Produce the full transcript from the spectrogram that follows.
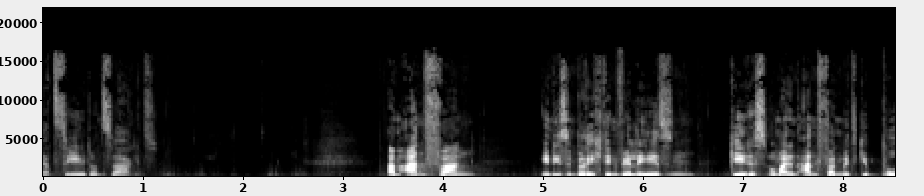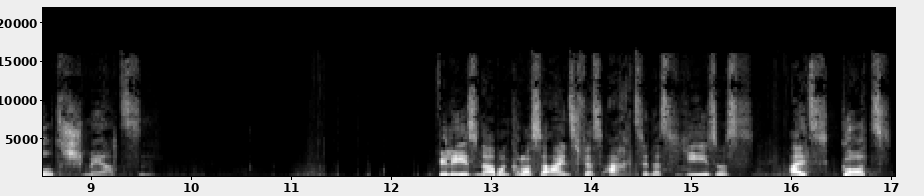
erzählt und sagt. Am Anfang in diesem Bericht, den wir lesen, geht es um einen Anfang mit Geburtsschmerzen. Wir lesen aber in Kolosser 1, Vers 18, dass Jesus als Gott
